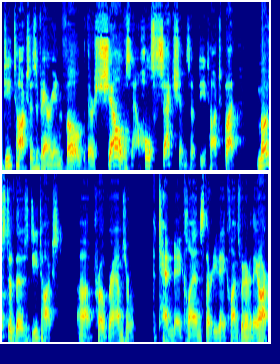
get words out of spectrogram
detox is very in vogue. There's shelves now, whole sections of detox, but most of those detox uh, programs or the 10 day cleanse, 30 day cleanse, whatever they are,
